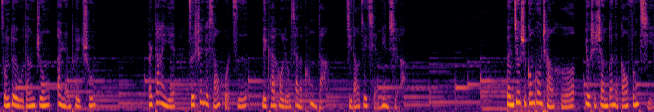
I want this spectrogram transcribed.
从队伍当中黯然退出，而大爷则顺着小伙子离开后留下的空档，挤到最前面去了。本就是公共场合，又是上班的高峰期，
